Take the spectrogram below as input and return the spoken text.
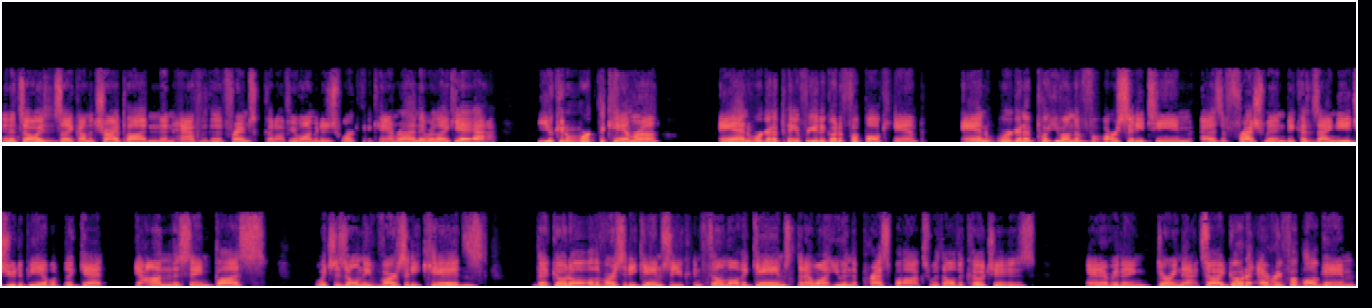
and it's always like on the tripod and then half of the frames cut off. You want me to just work the camera? And they were like, Yeah, you can work the camera and we're going to pay for you to go to football camp and we're going to put you on the varsity team as a freshman because I need you to be able to get on the same bus, which is only varsity kids that go to all the varsity games so you can film all the games. Then I want you in the press box with all the coaches and everything during that. So I'd go to every football game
